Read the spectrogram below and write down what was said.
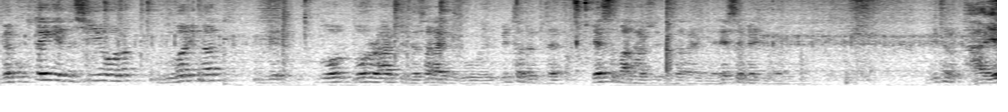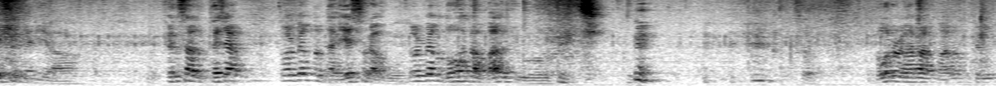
꼭대기에 있는 CEO는 우두머리는 이제 노, 노를 할 수 있는 사람이고 밑에는 이제 예스만 할 수 있는 사람이야, 예스맨이라고. 밑에는 다 예스맨이야. 병사 대장 쫄병도 다 예스라고. 쫄병 노 하다 말아주고. 그래서 노를 하라 말은 결국 어떤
